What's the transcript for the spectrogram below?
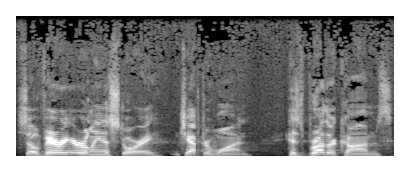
So, very early in the story, in chapter 1, his brother comes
